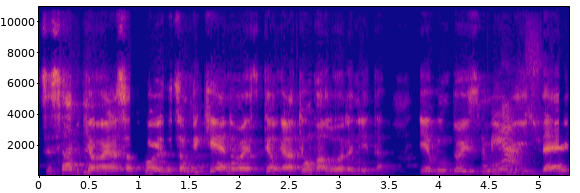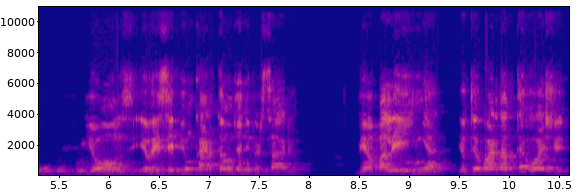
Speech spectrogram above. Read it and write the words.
Você sabe que essas coisas são pequenas, mas tem, ela tem um valor, Anitta. Eu, em 2010, 2011, eu recebi um cartão de aniversário. Veio uma baleinha, eu tenho guardado até hoje.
